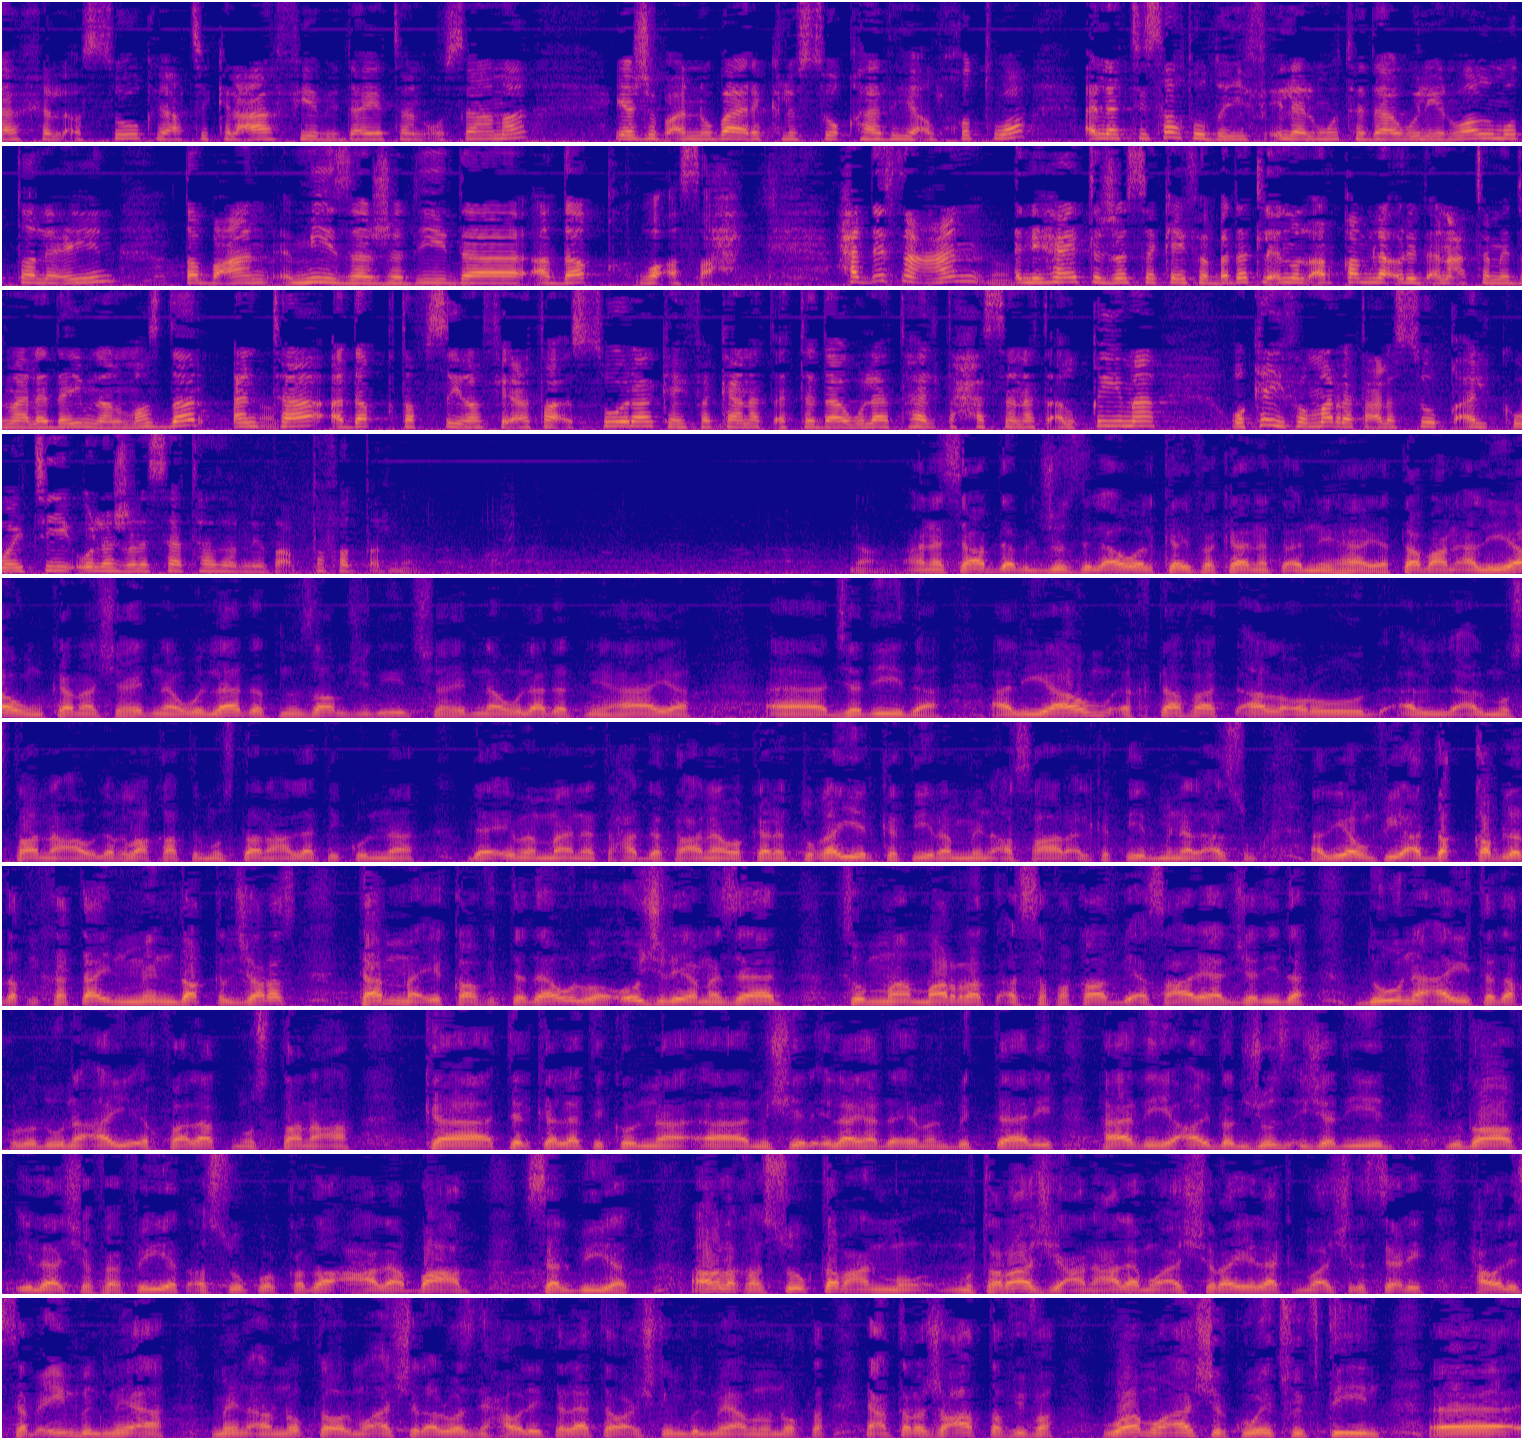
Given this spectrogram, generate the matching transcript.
داخل السوق. يعطيك العافية. بداية أسامة يجب أن نبارك للسوق هذه الخطوة التي ستضيف إلى المتداولين والمطلعين. طبعا ميزة جديدة أدق وأصح. حدثنا عن نهاية الجلسة. كيف بدت؟ لأنه الأرقام لا أريد أن أعتمد ما لدي من المصدر. أنت أدق تفصيلا في إعطاء الصورة. كيف كانت التداولات؟ هل تحسنت القيمة؟ وكيف مرت على السوق الكويتي أولى جلسات هذا النظام؟ تفضل. نعم. أنا سأبدأ بالجزء الأول كيف كانت النهاية؟ طبعا اليوم كما شهدنا ولادة نظام جديد شهدنا ولادة نهاية جديدة. اليوم اختفت العروض المصطنعة والإغلاقات المصطنعة التي كنا دائما ما نتحدث عنها وكانت تغير كثيرا من أسعار الكثير من الأسهم. اليوم في قبل دقيقتين من دق الجرس تم إيقاف التداول وأجري مزاد ثم مرت الصفقات بأسعارها الجديدة دون أي تدخل ودون أي إقفالات مصطنعة كتلك التي كنا نشير إليها دائما. بالتالي هذه أيضا جزء جديد يضاف إلى شفافية السوق والقضاء على بعض سلبياته. أغلق السوق طبعا متراجعا على مؤشريه لكن المؤشر السعري حوالي 70% من النقطة والمؤشر الوزني حوالي 23% من النقطة. يعني تراجعات طفيفة ومؤشر كويت 15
